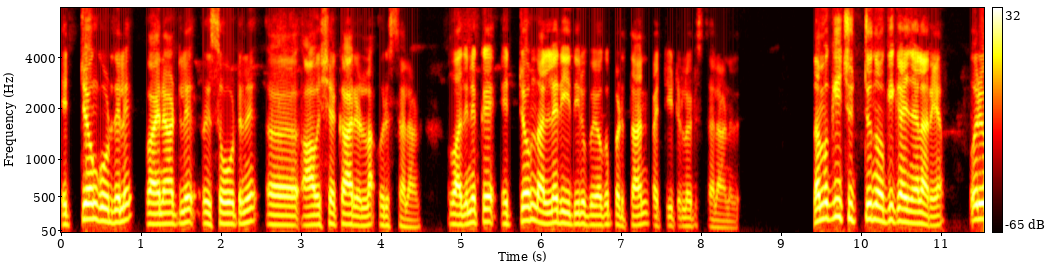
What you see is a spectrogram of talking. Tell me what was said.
ഏറ്റവും കൂടുതൽ വയനാട്ടിൽ റിസോർട്ടിന് ആവശ്യക്കാരുള്ള ഒരു സ്ഥലമാണ്. അപ്പോൾ അതിനൊക്കെ ഏറ്റവും നല്ല രീതിയിൽ ഉപയോഗപ്പെടുത്താൻ പറ്റിയിട്ടുള്ള ഒരു സ്ഥലമാണിത്. നമുക്ക് ഈ ചുറ്റും നോക്കിക്കഴിഞ്ഞാൽ അറിയാം. ഒരു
